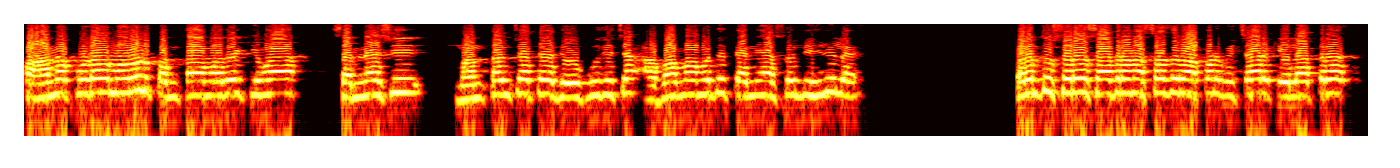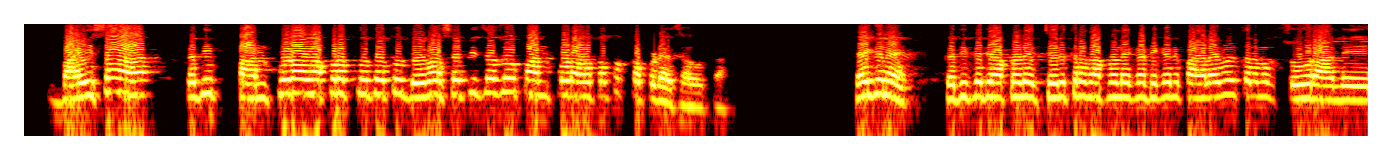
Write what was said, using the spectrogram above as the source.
पानपुडा म्हणून पंथामध्ये किंवा संन्यासी मानतांच्या त्या देवपूजेच्या अभामामध्ये त्यांनी असं लिहिलेलं आहे. परंतु सर्वसाधारण असा जर आपण विचार केला तर बाईसा कधी पानपुडा वापरत नव्हता तो देवासाठीचा जो पानपुडा होता तो कपड्याचा होता. आहे की नाही? कधी कधी आपल्याला एक चरित्रात आपल्याला एका ठिकाणी पाहायला मिळतं मग चोर आले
